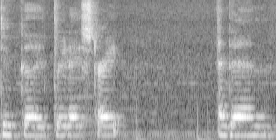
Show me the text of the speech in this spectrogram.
do good three days straight and then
